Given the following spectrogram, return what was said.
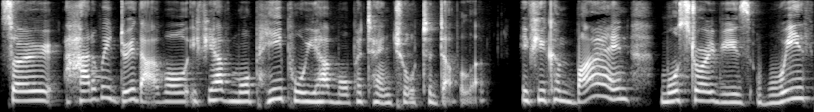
So, how do we do that? Well, if you have more people, you have more potential to double it. If you combine more story views with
